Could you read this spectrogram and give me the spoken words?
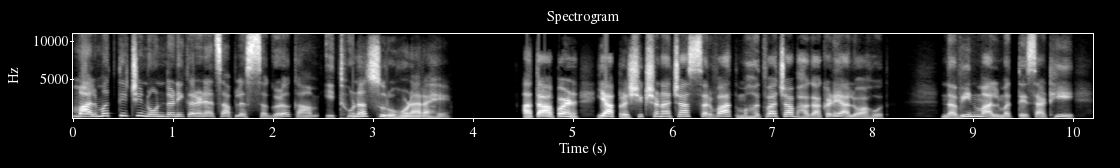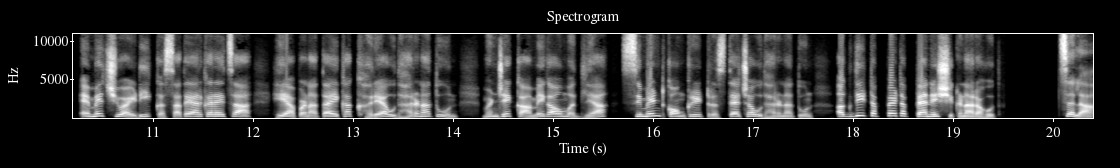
मालमत्तेची नोंदणी करण्याचं आपलं सगळं काम इथूनच सुरू होणार आहे. आता आपण या प्रशिक्षणाच्या सर्वात महत्त्वाच्या भागाकडे आलो आहोत. नवीन मालमत्तेसाठी M H U I D कसा तयार करायचा हे आपण आता एका खऱ्या उदाहरणातून म्हणजे कामेगावमधल्या सिमेंट कॉन्क्रीट रस्त्याच्या उदाहरणातून अगदी टप्प्याटप्प्याने शिकणार आहोत. चला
